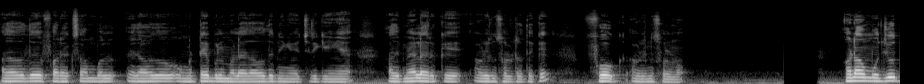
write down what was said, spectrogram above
அதாவது ஃபார் எக்ஸாம்பிள் ஏதாவது உங்கள் டேபிள் மேலே ஏதாவது நீங்கள் வச்சுருக்கீங்க. அது மேலே இருக்குது அப்படின்னு சொல்கிறதுக்கு ஃபோக் அப்படின்னு சொல்லணும். ஆனால் முஜூத்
